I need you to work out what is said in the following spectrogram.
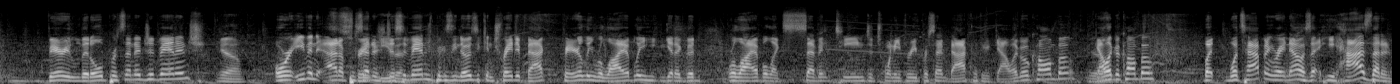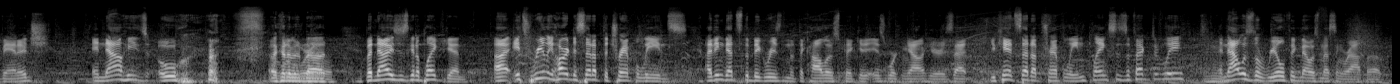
very little percentage advantage, yeah, or even at a Straight percentage even. disadvantage because he knows he can trade it back fairly reliably. He can get a good, reliable, like 17 to 23 percent back with a Galaga combo, Yeah. Galaga combo. But what's happening right now is that he has that advantage, and now he's oh, that could have been bad. but now he's just going to plank again. Uh, it's really hard to set up the trampolines. I think that's the big reason that the Kalos pick is working out here is that you can't set up trampoline planks as effectively, Mm-hmm. and that was the real thing that was messing Wrath up.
